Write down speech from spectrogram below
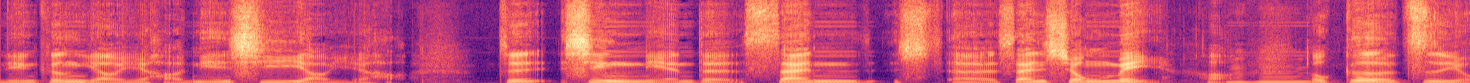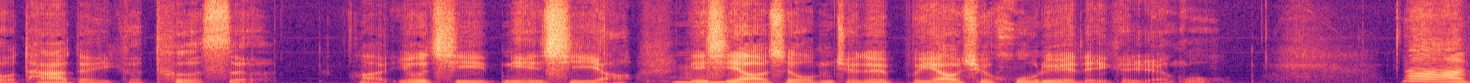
年羹尧也好，年希尧也好，这姓年的三呃三兄妹哈、啊，都各自有他的一个特色啊。尤其年希尧，年希尧是我们绝对不要去忽略的一个人物。那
